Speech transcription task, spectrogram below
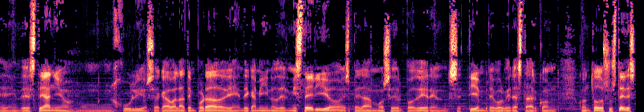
eh, de este año. En julio se acaba la temporada de, Camino del Misterio. Esperamos el poder en septiembre volver a estar con, con todos ustedes.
